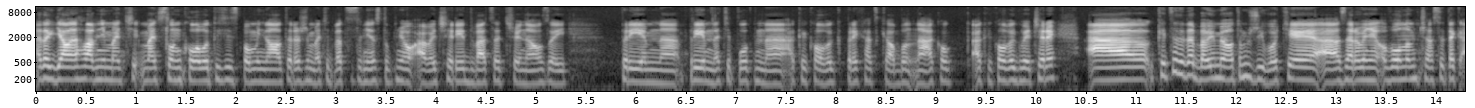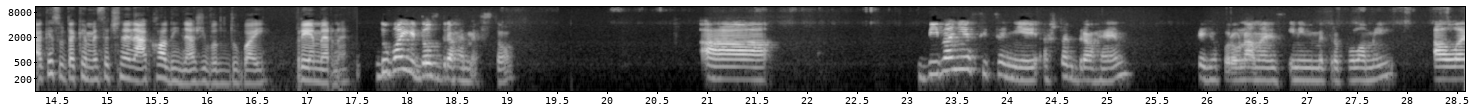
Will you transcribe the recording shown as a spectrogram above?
a tak ďalej, hlavne mať, mať slnko, lebo ty si spomínala teda, že máte 27 stupňov a večer je 20, čo je naozaj príjemná, príjemná teplota na akékoľvek prechádzky alebo na ako, akékoľvek večere. A keď sa teda bavíme o tom živote a zároveň o voľnom čase, tak aké sú také mesačné náklady na život v Dubaji? Priemerné. Dubaj je dosť drahé mesto. A bývanie síce nie je až tak drahé, keď ho porovnáme s inými metropolami, ale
